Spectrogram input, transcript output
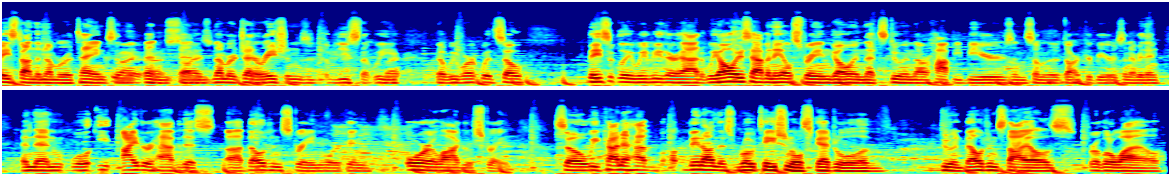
based on the number of tanks and, Right, and, right, and number of generations of yeast that we that we work with. So basically, we've either had we always have an ale strain going that's doing our hoppy beers and some of the darker beers and everything, and then we'll e- either have this uh, Belgian strain working or a lager strain. So we kind of have been on this rotational schedule of doing Belgian styles for a little while,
